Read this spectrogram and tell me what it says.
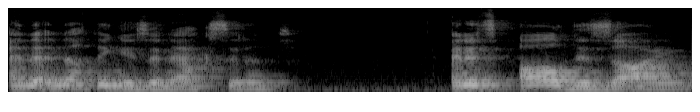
and that nothing is an accident, and it's all designed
